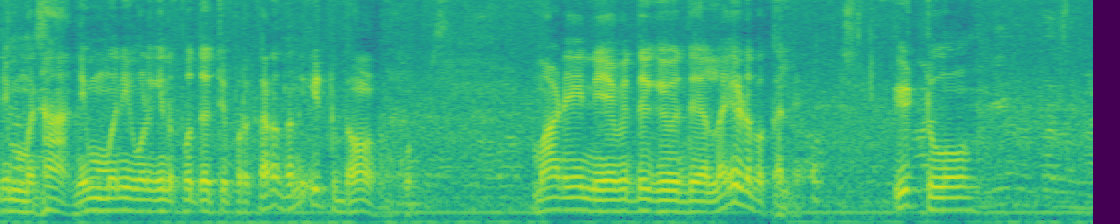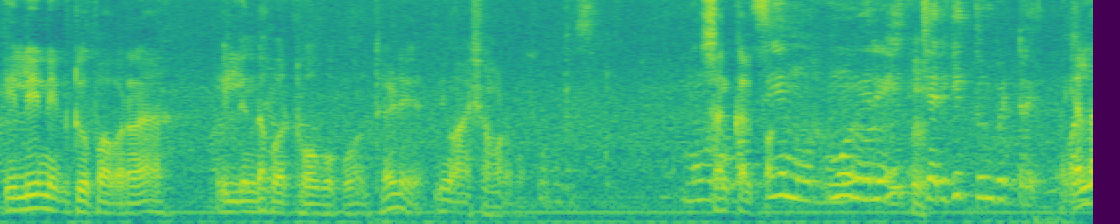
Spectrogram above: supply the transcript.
ನಿಮ್ಮ ಮನೆ ಹಾಂ ನಿಮ್ಮ ಮನೆ ಒಳಗಿನ ಪದ್ಧತಿ ಪ್ರಕಾರ ಅದನ್ನು ಇಟ್ಟು ಮಾಡಬೇಕು ಮಾಡಿ ನೈವೇದ್ಯ ಗೈವೇದ್ಯ ಎಲ್ಲ ಇಡಬೇಕಲ್ಲಿ. ಇಟ್ಟು ಇಲ್ಲಿ ನೆಗೆಟಿವ್ ಪವರ ಇಲ್ಲಿಂದ ಹೊರಟು ಹೋಗ್ಬೇಕು ಅಂಥೇಳಿ ನೀವು ಆಶಾ ಮಾಡಬೇಕು ಸಂಕಲ್ಪ. ಎಲ್ಲ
